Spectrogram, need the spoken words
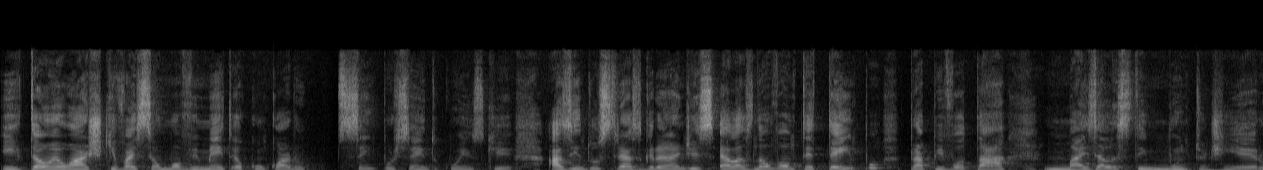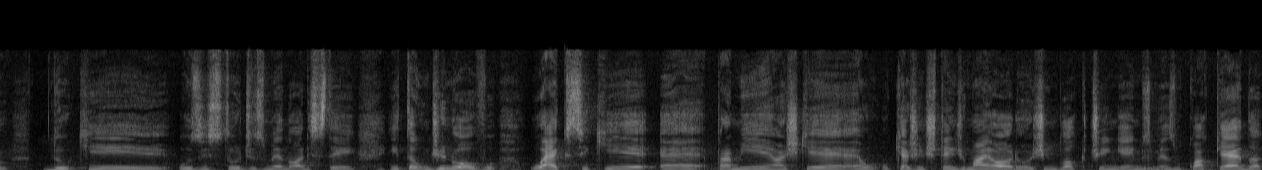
Então eu acho que vai ser um movimento, eu concordo 100% com isso, que as indústrias grandes, elas não vão ter tempo para pivotar, mas elas têm muito dinheiro do que os estúdios menores têm. Então, de novo, o X que é, para mim, eu acho que é, é, o que a gente tem de maior hoje em blockchain games, uhum. mesmo com a queda,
